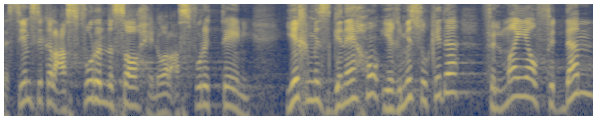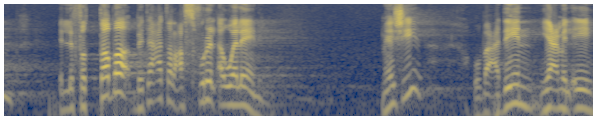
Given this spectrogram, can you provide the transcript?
بس يمسك العصفور اللي صاحي اللي هو العصفور التاني يغمس جناحه يغمسه كده في المية وفي الدم اللي في الطبق بتاعة العصفور الأولاني. ماشي؟ وبعدين يعمل إيه؟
